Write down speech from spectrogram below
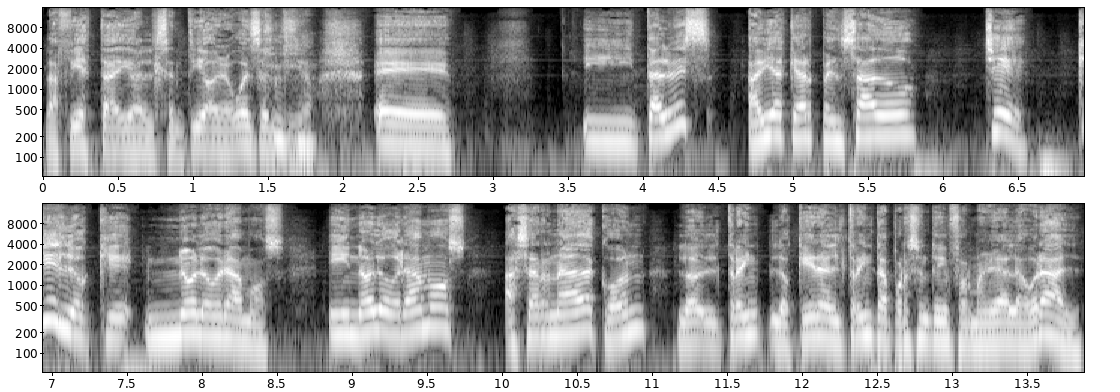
La fiesta, digo, el sentido, en el buen sentido. Eh, y tal vez había que haber pensado, che, ¿qué es lo que no logramos? Y no logramos hacer nada con lo, el lo que era el 30% de informalidad laboral.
